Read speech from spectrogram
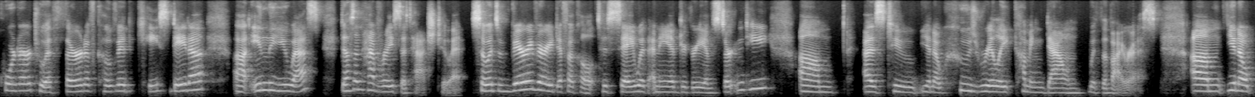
quarter to a third of COVID case data uh, in the US doesn't have race attached to it. So it's very, very difficult to say with any degree of certainty um, as to, you know, who's really coming down with the virus. Um, you know,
